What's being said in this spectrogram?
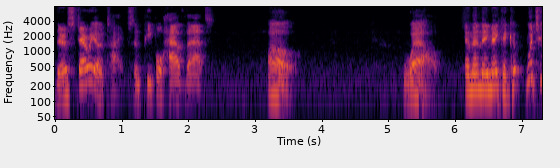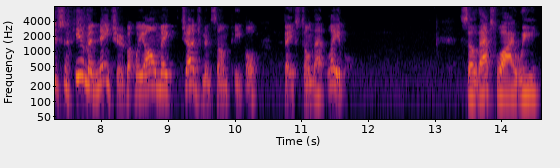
there's stereotypes and people have that. Oh, well, and then they make a which is human nature, but we all make judgments on people based on that label. So that's why we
